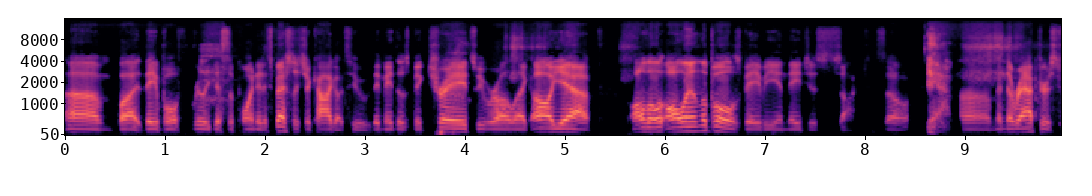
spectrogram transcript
Um, but they both really disappointed, especially Chicago too. They made those big trades. We were all like, "Oh yeah, all all in the Bulls, baby," and they just sucked. So yeah. Um, and the Raptors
